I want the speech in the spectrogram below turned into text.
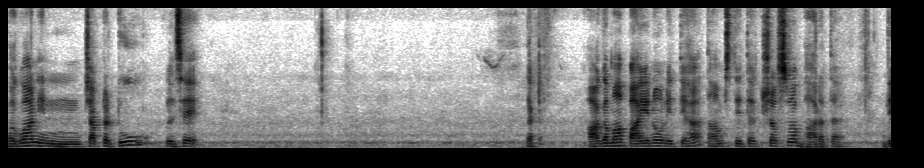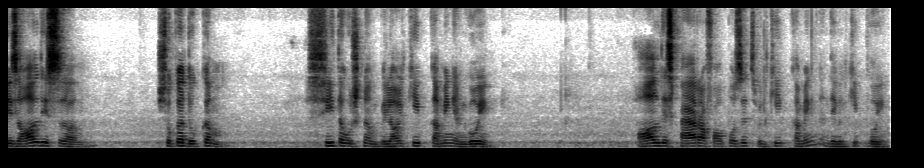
Bhagwan in chapter 2 will say that Agama Payano Nityaha Tam Bharata. These all this um, Sukha Dukkam, Sita Ushnam will all keep coming and going. All this pair of opposites will keep coming and they will keep going.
